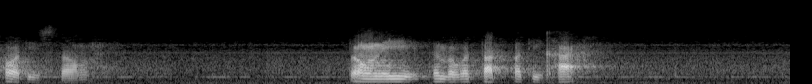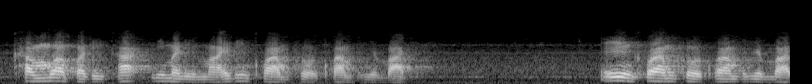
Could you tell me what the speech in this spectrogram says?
ข้อที่สองตรงนี้ท่านบอกว่าตัดปฏิฆะคำว่าปฏิฆะนี่ไม่ได้หมายถึงความโกรธความพยาบาท เรื่องความโกรธความพยาบาท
